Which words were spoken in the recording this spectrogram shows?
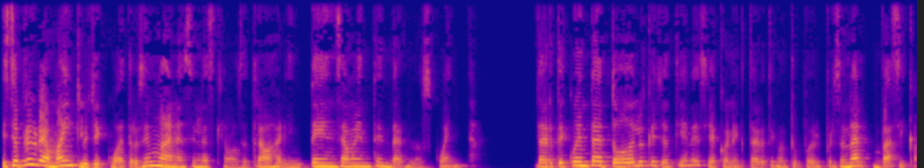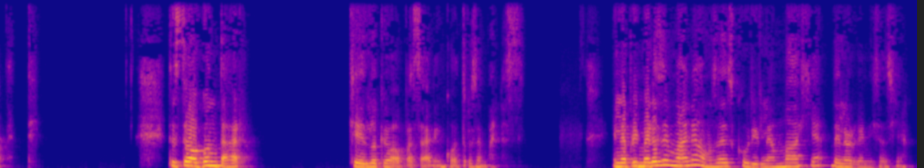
Este programa incluye cuatro semanas en las que vamos a trabajar intensamente en darnos cuenta, darte cuenta de todo lo que ya tienes y a conectarte con tu poder personal, básicamente. Entonces te voy a contar qué es lo que va a pasar en cuatro semanas. En la primera semana vamos a descubrir la magia de la organización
